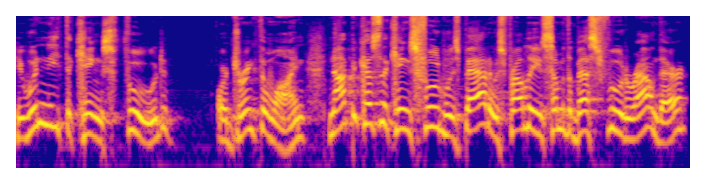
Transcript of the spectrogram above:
He wouldn't eat the king's food or drink the wine, not because the king's food was bad, it was probably some of the best food around there,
